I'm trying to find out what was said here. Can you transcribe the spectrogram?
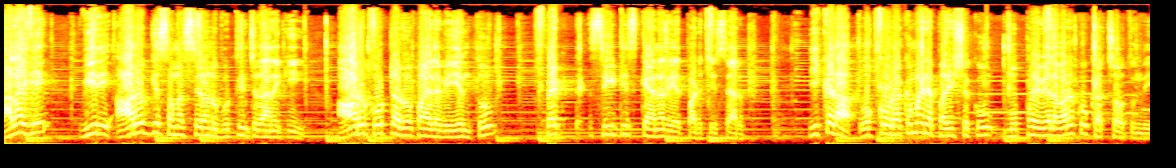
అలాగే వీరి ఆరోగ్య సమస్యలను గుర్తించడానికి ఆరు కోట్ల రూపాయల వ్యయంతో పెట్ సిటీ స్కానర్ ఏర్పాటు చేశారు. ఇక్కడ ఒక్కో రకమైన పరీక్షకు ముప్పై వేల వరకు ఖర్చవుతుంది.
